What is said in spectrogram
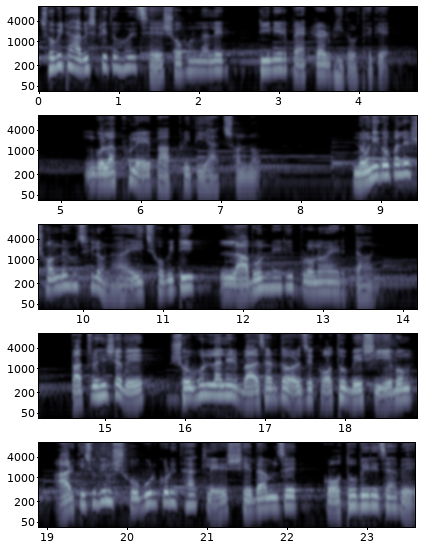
ছবিটা আবিষ্কৃত হয়েছে শোভনলালের টিনের প্যাটরার ভিতর থেকে। গোলাপ ফুলের পাপড়ি দিয়ে আচ্ছন্ন। ননীগোপালের সন্দেহ ছিল না এই ছবিটি লাবণ্যেরই প্রণয়ের দান। পাত্র হিসাবে শোভনলালের বাজার দর যে কত বেশি এবং আর কিছুদিন সবুর করে থাকলে সে দাম যে কত বেড়ে যাবে,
